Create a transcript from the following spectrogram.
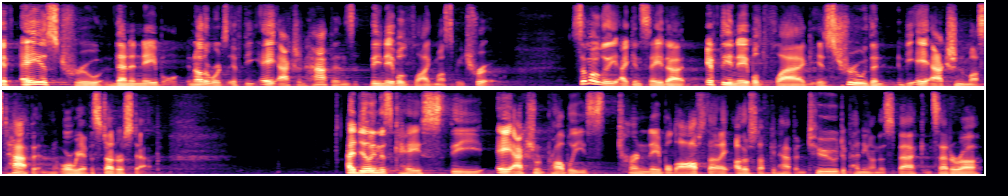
if A is true, then enable. In other words, if the A action happens, the enabled flag must be true. Similarly, I can say that if the enabled flag is true, then the A action must happen, or we have a stutter step. Ideally, in this case, the A action would probably turn enabled off so that other stuff can happen too, depending on the spec, etc.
